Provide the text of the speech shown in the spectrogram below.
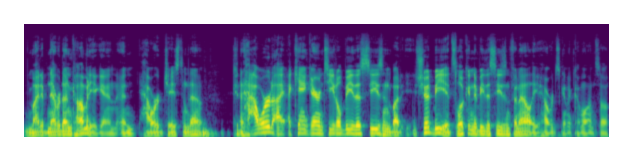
might have never done comedy again. And Howard chased him down. and Howard, I, I can't guarantee it'll be this season, but it should be. It's looking to be the season finale. Howard's going to come on. So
